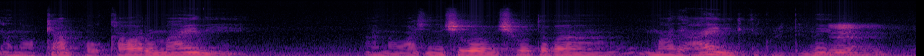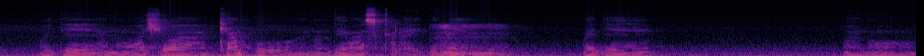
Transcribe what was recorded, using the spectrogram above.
あのキャンプを変わる前にあのわしの仕事仕事場まで会いに来てくれてうんね、それであのわしはキャンプをあの出ますから言ってうんね、それであの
